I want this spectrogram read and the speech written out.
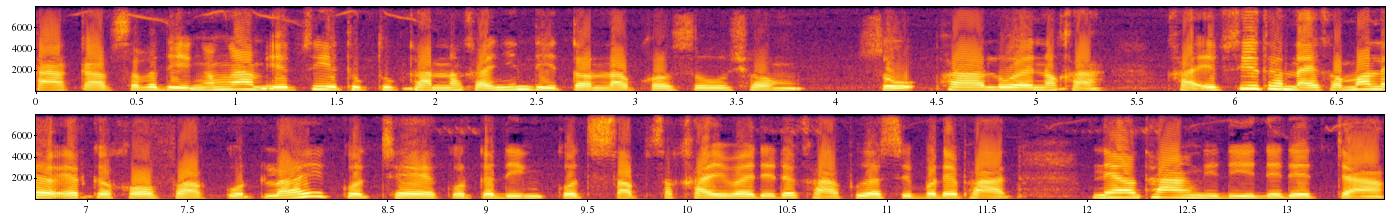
ค่ะกับสวัสดีงามๆเอฟซีทุกๆท่านนะคะยินดีต้อนรับเข้าสู่ช่องสุภารวยเนาะค่ะค่ะเอฟซีท่านใดเข้ามาแล้วแอดก็ขอฝากกดไลค์กดแชร์กดกระดิ่งกดซับสไครต์ไว้ด้วยเด้ค่ะ เพื่อสิบได้พลาดแนวทางดีๆ เด็ดๆจาก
